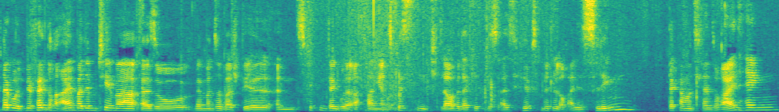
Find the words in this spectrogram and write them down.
na gut, mir fällt noch ein bei dem Thema, also wenn man zum Beispiel ans Ficken denkt oder vor allem ans Fisten, ich glaube, da gibt es als Hilfsmittel auch eine Sling, da kann man sich dann so reinhängen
